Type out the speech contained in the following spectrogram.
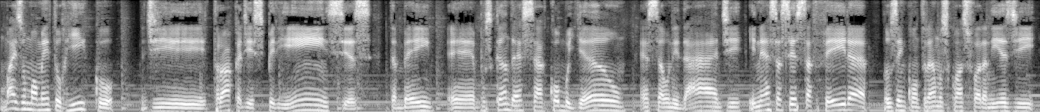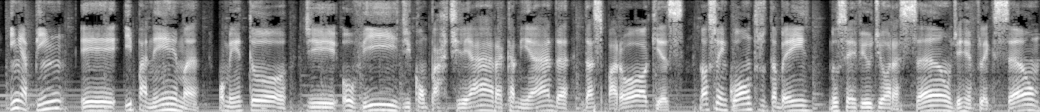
mais um momento rico de troca de experiências, também é, buscando essa comunhão, essa unidade. E nessa sexta-feira nos encontramos com as foranias de Inhapim e Ipanema, momento de ouvir, de compartilhar a caminhada das paróquias. Nosso encontro também nos serviu de oração, de reflexão.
